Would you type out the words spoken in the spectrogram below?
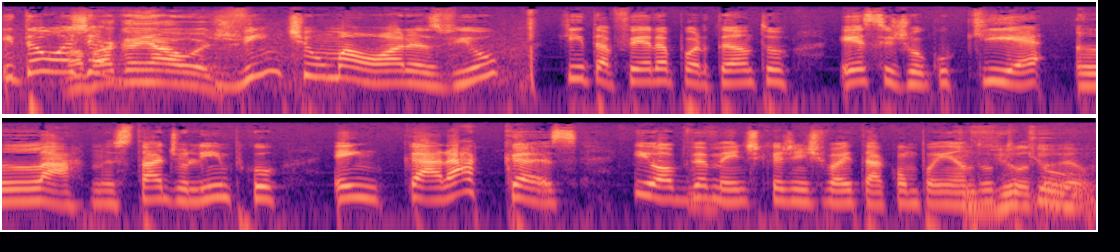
Então hoje Mas vai é ganhar hoje. 21 horas, viu? Quinta-feira, portanto, esse jogo que é lá, no Estádio Olímpico, em Caracas. E obviamente que a gente vai estar acompanhando Viu tudo, que o viu?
